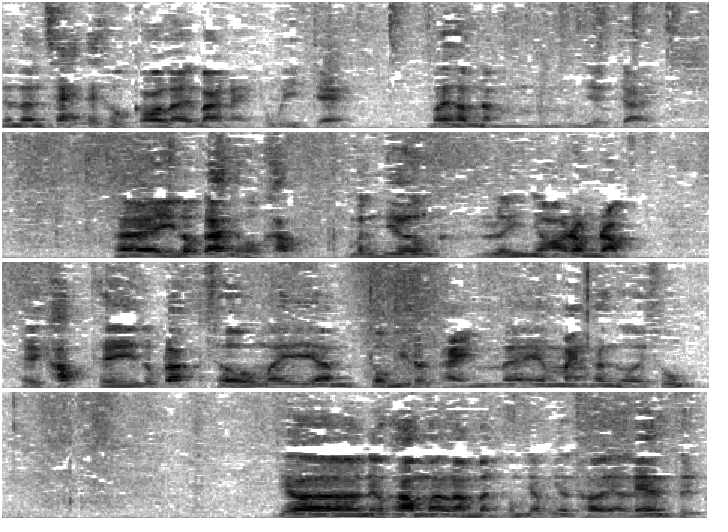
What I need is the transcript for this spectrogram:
cho nên sáng cái thù coi lại ba này cũng y chang. Mới hôm nằm về trời thì lúc đó thù khóc minh dương lụy nhỏ rồng rồng thì khóc thì lúc đó sụ mới um, cùng với đức thầy mới mang thân người xuống. Chứ ờ, nếu không á, là mình cũng giống như thời Atlantic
